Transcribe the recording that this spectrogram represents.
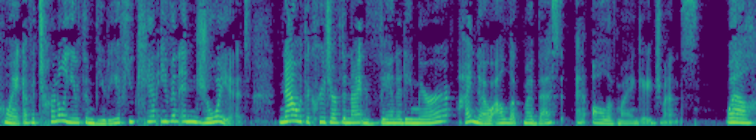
point of eternal youth and beauty if you can't even enjoy it? Now with the Creature of the Night vanity mirror, I know I'll look my best at all of my engagements. Well,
